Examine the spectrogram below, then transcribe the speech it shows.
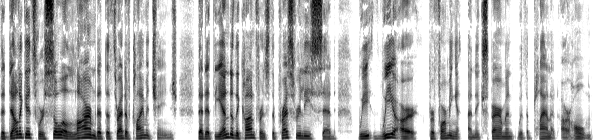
The delegates were so alarmed at the threat of climate change that at the end of the conference, the press release said, We, we are performing an experiment with the planet, our home,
